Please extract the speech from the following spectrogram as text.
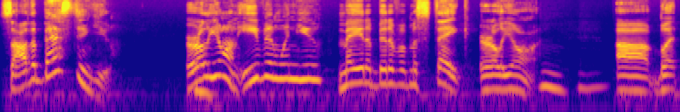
saw the best in you early on, even when you made a bit of a mistake early on. Mm-hmm. Uh, but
